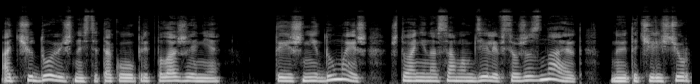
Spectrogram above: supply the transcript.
от чудовищности такого предположения – ты ж не думаешь, что они на самом деле все же знают, но это чересчур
